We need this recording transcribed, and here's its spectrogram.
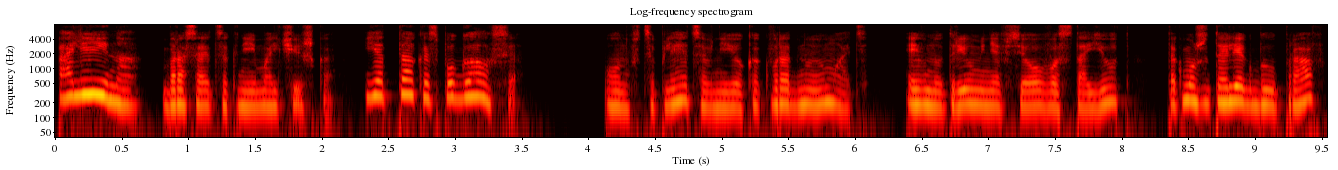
«Алина!» — бросается к ней мальчишка. «Я так испугался!» Он вцепляется в нее, как в родную мать. И внутри у меня все восстает, так может, Олег был прав?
